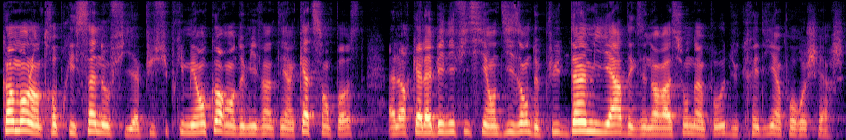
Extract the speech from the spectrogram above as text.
Comment l'entreprise Sanofi a pu supprimer encore en 2021 400 postes, alors qu'elle a bénéficié en 10 ans de plus d'un milliard d'exonérations d'impôts du crédit impôt recherche?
